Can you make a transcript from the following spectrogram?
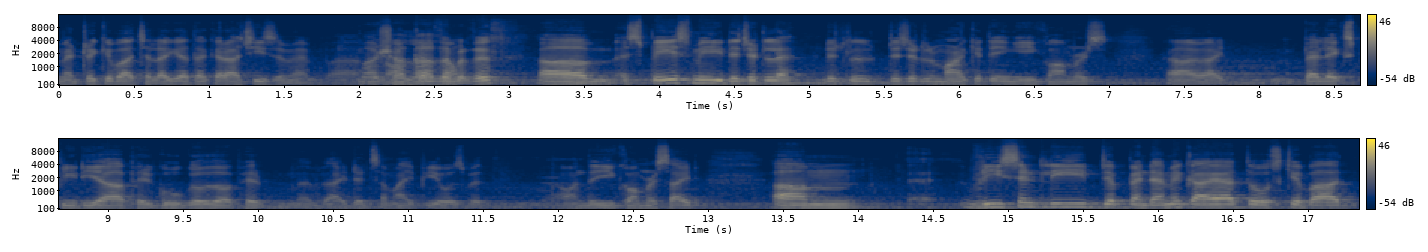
मैट्रिक के बाद चला गया था कराची से मैं माशाल्लाह ज़बरदस्त। स्पेस में ही डिजिटल है digital digital marketing e commerce पहले एक्सपीडिया फिर गूगल और फिर I did some I P Os with on the e commerce side recently जब पेंडेमिक आया तो उसके बाद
